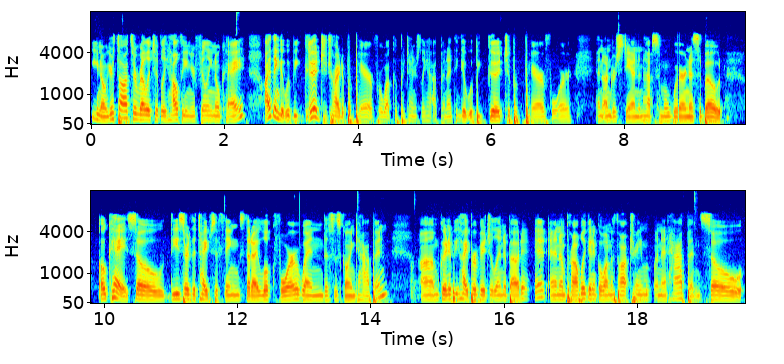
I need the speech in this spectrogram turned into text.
you know your thoughts are relatively healthy and you're feeling okay, I think it would be good to try to prepare for what could potentially happen. I think it would be good to prepare for and understand and have some awareness about okay, so these are the types of things that I look for when this is going to happen. I'm going to be hyper vigilant about it, and I'm probably going to go on a thought train when it happens. So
